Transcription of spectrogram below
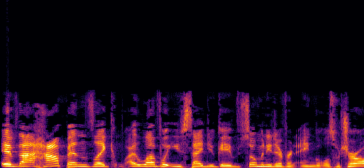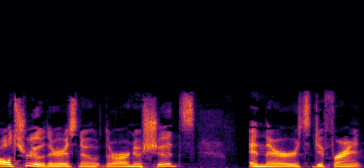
if that happens, like I love what you said, you gave so many different angles, which are all true. There is no, there are no shoulds and there's different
